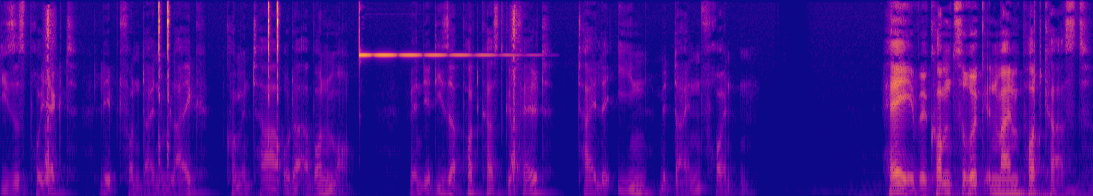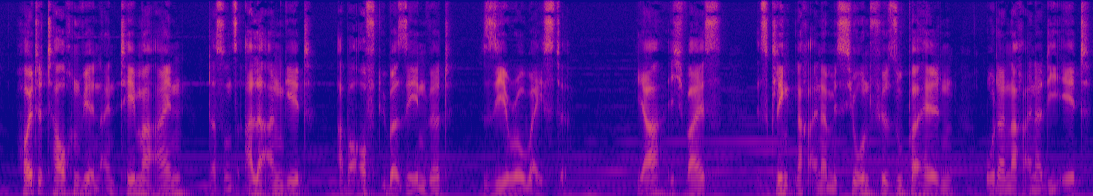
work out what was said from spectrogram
Dieses Projekt lebt von deinem Like, Kommentar oder Abonnement. Wenn dir dieser Podcast gefällt, teile ihn mit deinen Freunden. Hey, willkommen zurück in meinem Podcast. Heute tauchen wir in ein Thema ein, das uns alle angeht, aber oft übersehen wird, Zero Waste. Ja, ich weiß, es klingt nach einer Mission für Superhelden oder nach einer Diät,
